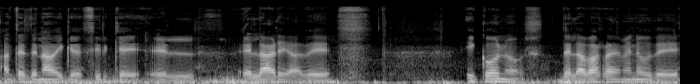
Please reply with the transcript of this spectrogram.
antes de nada hay que decir que el, el área de iconos de la barra de menú de,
